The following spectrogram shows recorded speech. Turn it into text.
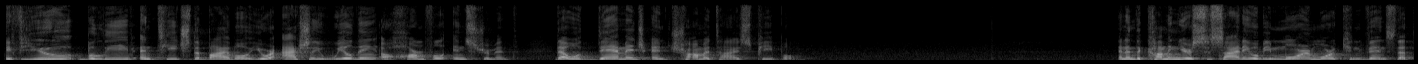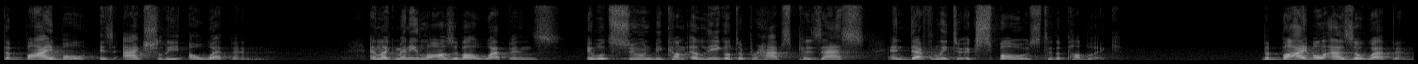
If you believe and teach the Bible, you are actually wielding a harmful instrument that will damage and traumatize people. And in the coming years, society will be more and more convinced that the Bible is actually a weapon. And like many laws about weapons, it will soon become illegal to perhaps possess and definitely to expose to the public. The Bible as a weapon.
